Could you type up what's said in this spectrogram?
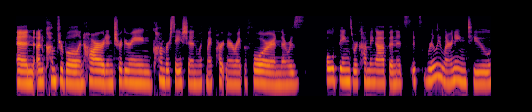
an uncomfortable and hard and triggering conversation with my partner right before and there was old things were coming up and it's it's really learning to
